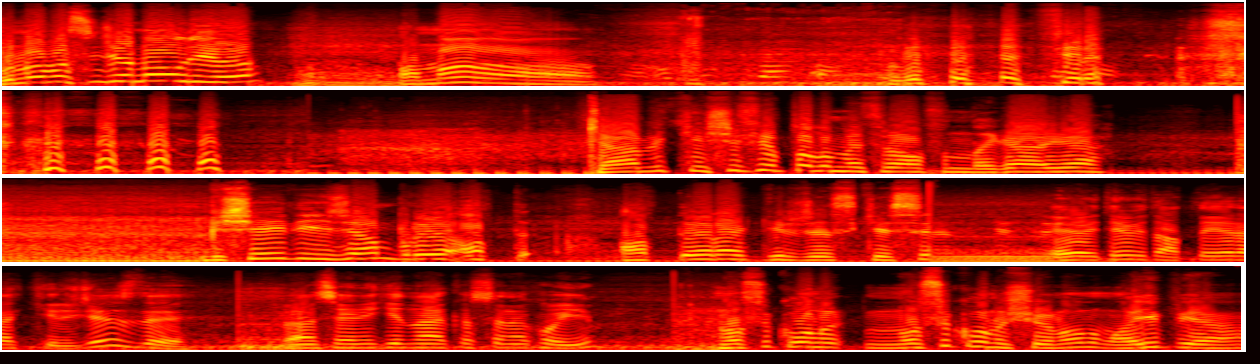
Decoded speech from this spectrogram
Buna basınca ne oluyor? Ama gel bir keşif yapalım etrafında gel gel. Bir şey diyeceğim buraya atla- atlayarak gireceğiz kesin. evet evet atlayarak gireceğiz de. Ben seninkinin arkasına koyayım. Nasıl konu nasıl konuşuyorsun oğlum ayıp ya.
